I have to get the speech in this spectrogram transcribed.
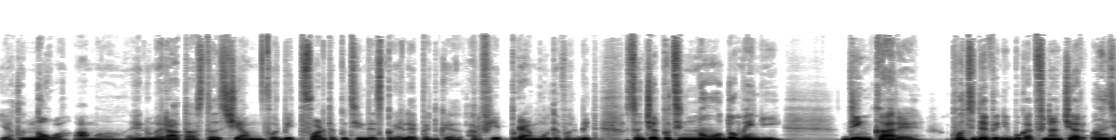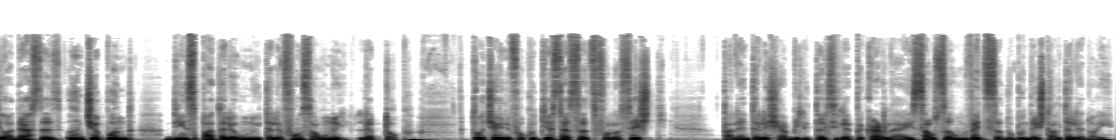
Iată, nouă am uh, enumerat astăzi și am vorbit foarte puțin despre ele pentru că ar fi prea mult de vorbit. Sunt cel puțin nouă domenii din care poți deveni bogat financiar în ziua de astăzi, începând din spatele unui telefon sau unui laptop. Tot ce ai de făcut este să-ți folosești talentele și abilitățile pe care le ai sau să înveți să dobândești altele noi,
